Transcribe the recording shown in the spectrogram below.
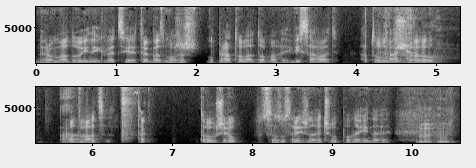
hromadu iných vecí. Aj treba môžeš upratovať doma, aj vysávať. A to Hrať už hru. odvádza, tak to už je, sa sústredíš na niečo úplne iné. Mm-hmm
